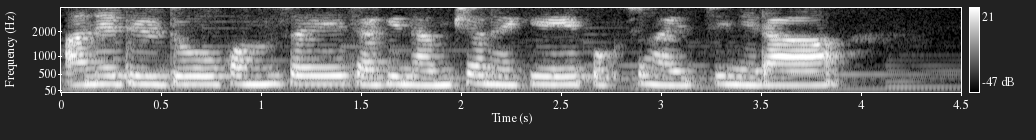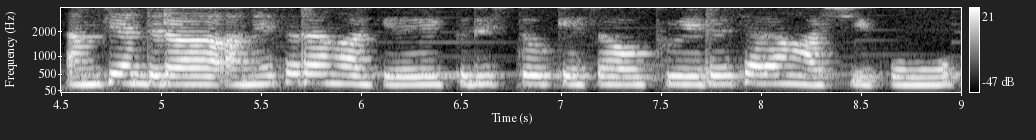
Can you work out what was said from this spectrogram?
아내들도 범사에 자기 남편에게 복종할지니라. 남편들아 아내 사랑하기를 그리스도께서 교회를 사랑하시고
